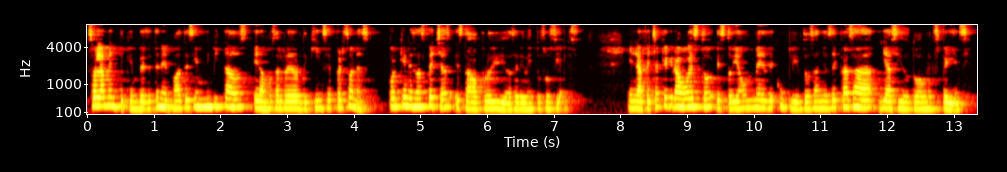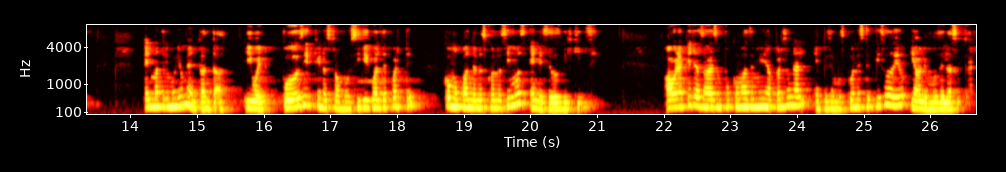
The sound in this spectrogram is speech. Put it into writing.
solamente que en vez de tener más de 100 invitados, éramos alrededor de 15 personas, porque en esas fechas estaba prohibido hacer eventos sociales. En la fecha que grabo esto, estoy a un mes de cumplir dos años de casada y ha sido toda una experiencia. El matrimonio me ha encantado y bueno, puedo decir que nuestro amor sigue igual de fuerte como cuando nos conocimos en ese 2015. Ahora que ya sabes un poco más de mi vida personal, empecemos con este episodio y hablemos del azúcar.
